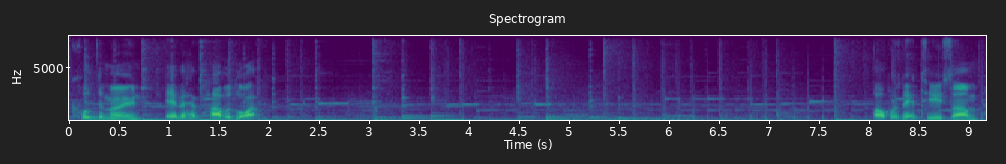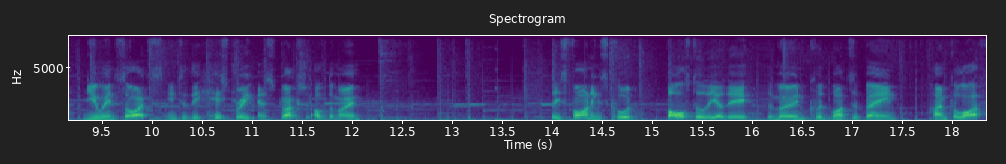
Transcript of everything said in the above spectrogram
Could the moon ever have harboured life? I'll present to you some new insights into the history and structure of the moon. These findings could bolster the idea the moon could once have been home to life.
